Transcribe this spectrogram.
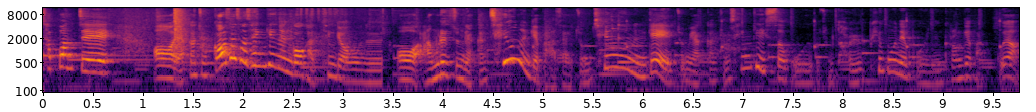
첫 번째 어, 약간 좀 꺼져서 생기는 것 같은 경우는 어, 아무래도 좀 약간 채우는 게 맞아요 좀 채우는 게 좀 약간 좀 생기 있어 보이고 좀 덜 피곤해 보이는 그런 게 맞고요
